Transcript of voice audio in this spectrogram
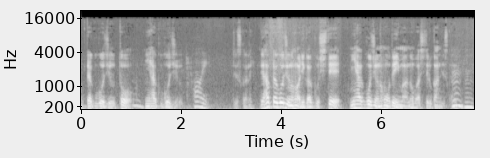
850と250、はい。ですかね。で850の方は利確して250の方で今伸ばしてる感じですかね、うんうんうん。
